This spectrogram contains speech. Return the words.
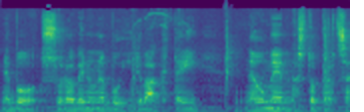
nebo surovinu nebo jídla, který neumím na 100%.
